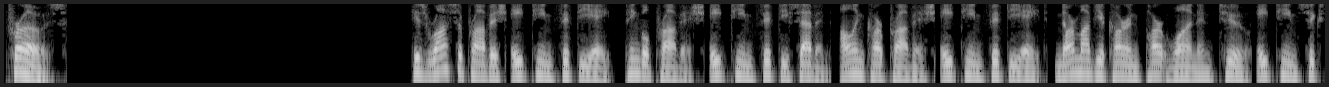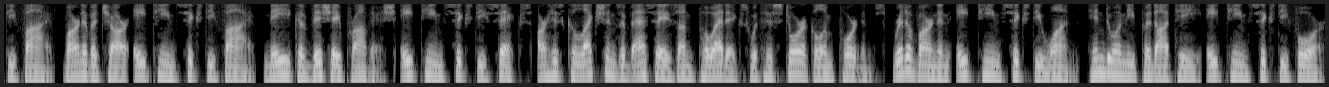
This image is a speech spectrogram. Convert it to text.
Prose His Rasapravish 1858, Pingalpravish 1857, Alankarpravish 1858, Narmavyakaran Part 1 and 2 1865, Varnavachar 1865, Naika Vishepravish 1866 are his collections of essays on poetics with historical importance. Ritavarnan 1861, Hinduani Padati 1864,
